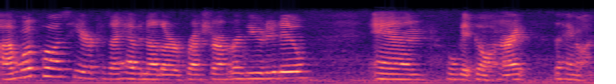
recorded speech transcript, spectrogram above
I'm going to pause here because I have another restaurant review to do, and we'll get going, alright? So hang on.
